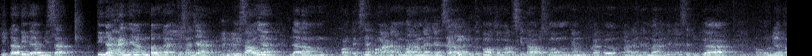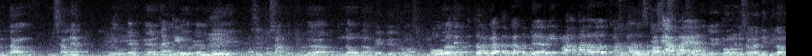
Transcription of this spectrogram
kita tidak bisa tidak hanya undang-undang itu saja. Mhm. Misalnya dalam konteksnya pengadaan barang dan jasa, Oke. itu kan otomatis kita harus menyambungkan ke pengadaan barang dan jasa juga. Kemudian tentang misalnya BUMN atau. BUMD masih tersangkut juga undang-undang PT termasuk juga. Oh, berarti tergantung, dari pra, apa eh, kasus-kasus seperti Kasus apa ya? Jadi kalau misalnya dibilang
